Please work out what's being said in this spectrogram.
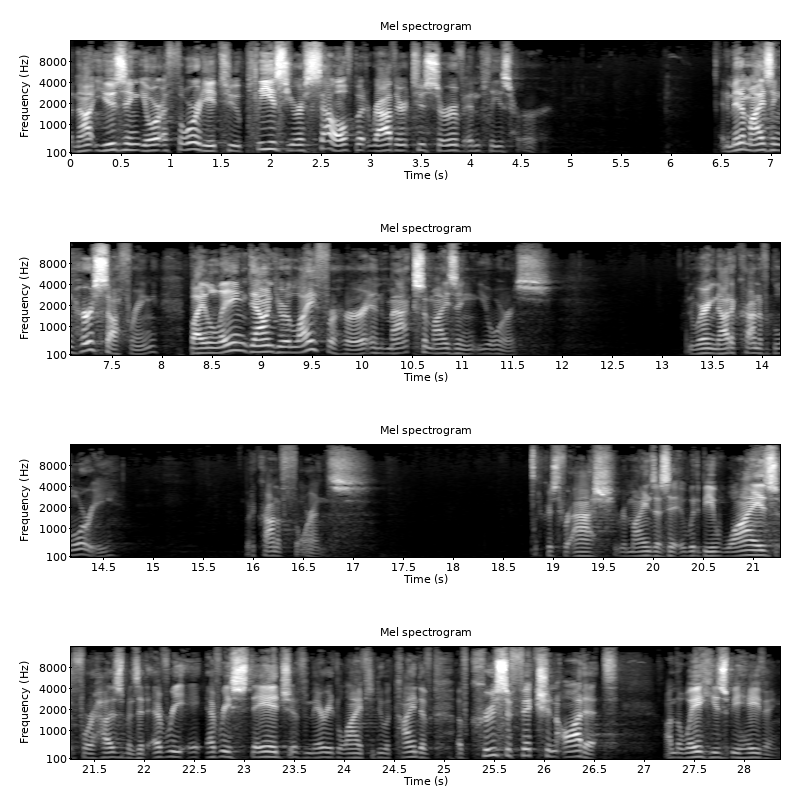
Not using your authority to please yourself, but rather to serve and please her. And minimizing her suffering by laying down your life for her and maximizing yours. And wearing not a crown of glory, but a crown of thorns. Christopher Ash reminds us it would be wise for husbands at every, every stage of married life to do a kind of, of crucifixion audit on the way he's behaving,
